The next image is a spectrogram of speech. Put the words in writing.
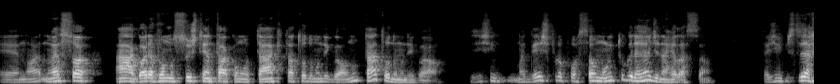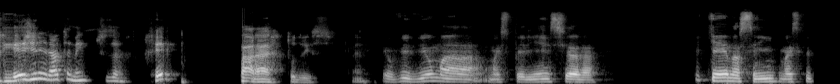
É, não é só ah, agora vamos sustentar como está, que está todo mundo igual. Não está todo mundo igual. Existe uma desproporção muito grande na relação. Então a gente precisa regenerar também, precisa reparar tudo isso. Né? Eu vivi uma, uma experiência pequena, assim, mas que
